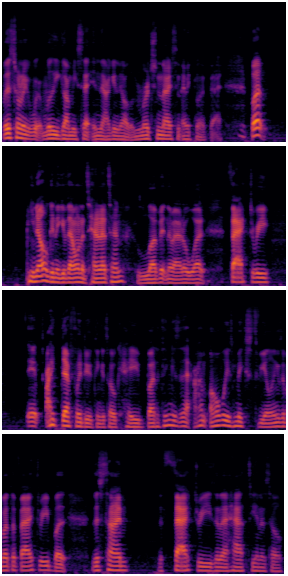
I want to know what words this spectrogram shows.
but this one really got me set in now, getting all the merchandise and everything like that. But, you know, I'm to give that one a 10 out of 10. Love it no matter what. Factory it, I definitely do think it's okay, but the thing is that I'm always mixed feelings about the factory. But this time, the factory is gonna have to get itself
